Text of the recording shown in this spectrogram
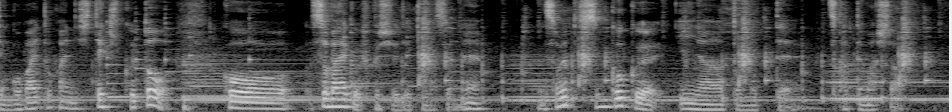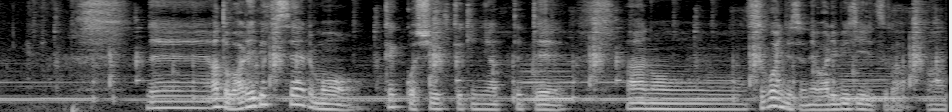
1.5倍とかにして聞くとこう素早く復習できますよね。それってすっごくいいなと思って使ってました。であと割引セールも結構周期的にやっててあのー、すごいんですよね割引率が、あの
